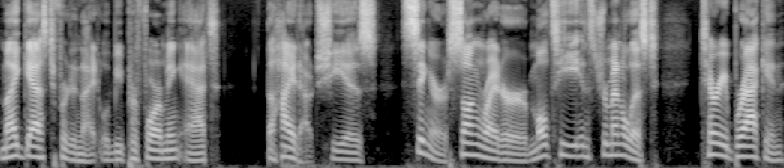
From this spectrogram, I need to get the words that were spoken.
my guest for tonight will be performing at The Hideout. She is singer, songwriter, multi instrumentalist Terry Bracken.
